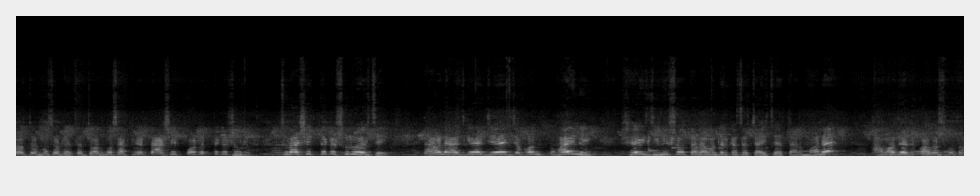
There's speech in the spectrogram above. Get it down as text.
দশ জন্ম সার্টিফিকেট জন্ম সার্টিফিকেটটা আশির পরের থেকে শুরু, চুরাশির থেকে শুরু হয়েছে। তাহলে আজকে যে যখন হয়নি, সেই জিনিসও তারা আমাদের কাছে চাইছে, তার মানে আমাদের কাগজপত্র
